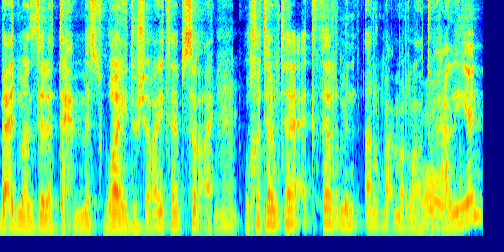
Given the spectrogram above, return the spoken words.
بعد ما نزلت تحمست وايد وشريتها بسرعة مم. وختمتها أكثر من أربع مرات أوه. وحاليا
